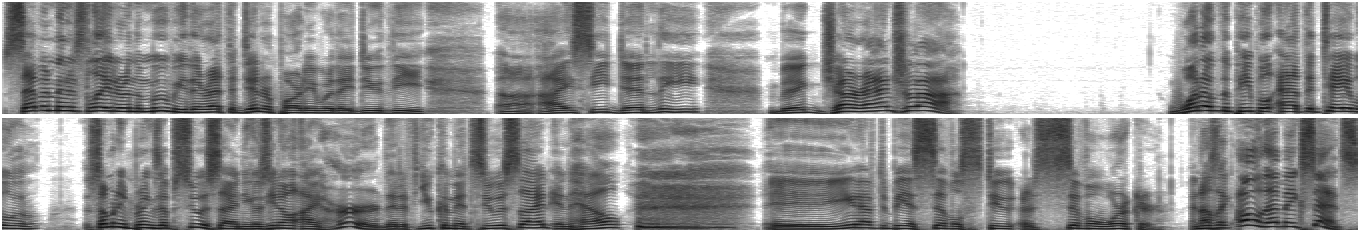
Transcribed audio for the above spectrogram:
Seven minutes later in the movie, they're at the dinner party where they do the uh, I see deadly big tarantula. One of the people at the table, somebody brings up suicide, and he goes, You know, I heard that if you commit suicide in hell, Eh, you have to be a civil stu- a civil worker. And I was like, Oh, that makes sense.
